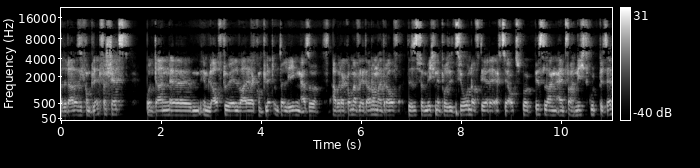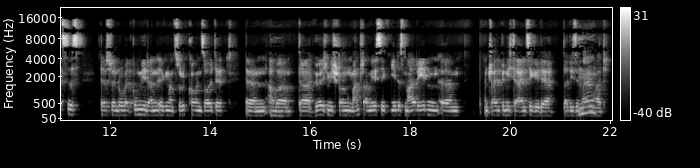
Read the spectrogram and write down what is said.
Also da hat er sich komplett verschätzt. Und dann ähm, im Laufduell war er komplett unterlegen. Also, aber da kommen wir vielleicht auch nochmal drauf. Das ist für mich eine Position, auf der der FC Augsburg bislang einfach nicht gut besetzt ist. Selbst wenn Robert Gumni dann irgendwann zurückkommen sollte. Ähm, mhm. Aber da höre ich mich schon mantramäßig jedes Mal reden. Ähm, anscheinend bin ich der Einzige, der da diese Meinung hat.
